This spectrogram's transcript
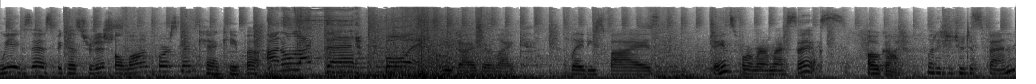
We exist because traditional law enforcement can't keep up. I don't like that, boy. You guys are like lady spies. Jane's former MI6. Oh god. What did you do to Sven?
